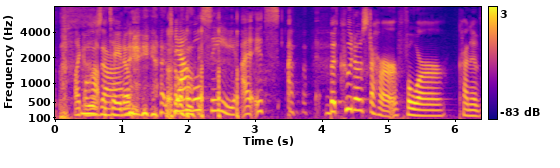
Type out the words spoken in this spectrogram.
like a hot potato. yeah, yeah, we'll see. I, it's, I, but kudos to her for kind of,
